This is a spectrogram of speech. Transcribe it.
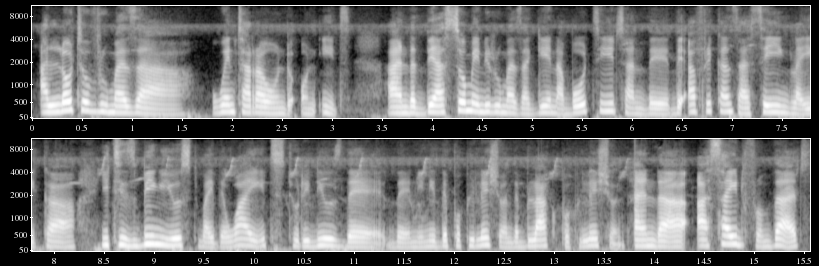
a lot of rumors uh, went around on it and there are so many rumors again about it and the, the africans are saying like uh, it is being used by the whites to reduce the the, the population the black population and uh, aside from that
